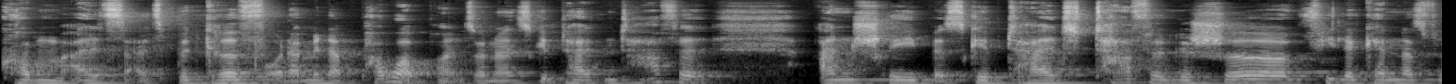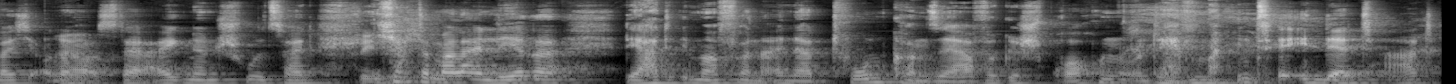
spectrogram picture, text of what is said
kommen als, als Begriff oder mit einer PowerPoint, sondern es gibt halt einen Tafelanschrieb, es gibt halt Tafelgeschirr. Viele kennen das vielleicht auch noch aus der eigenen Schulzeit. Richtig. Ich hatte mal einen Lehrer, der hat immer von einer Tonkonserve gesprochen und der meinte in der Tat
